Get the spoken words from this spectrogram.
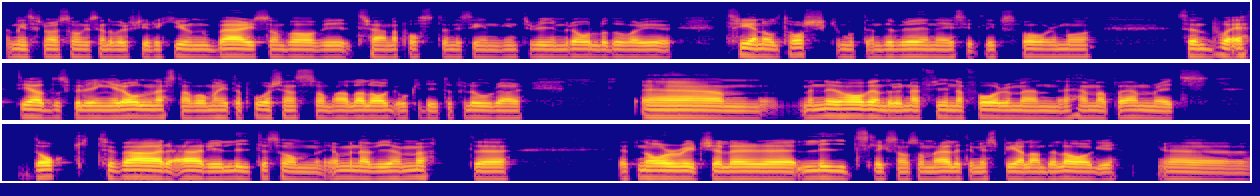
jag minns för några säsonger sedan då var det Fredrik Ljungberg som var vid tränarposten i sin interimroll och då var det ju 3-0 torsk mot en De Bruyne i sitt livsform och sen på Etihad då spelar det ingen roll nästan vad man hittar på känns som alla lag åker dit och förlorar Ehm, men nu har vi ändå den här fina formen hemma på Emirates. Dock tyvärr är det lite som, jag menar vi har mött uh, ett Norwich eller uh, Leeds liksom som är lite mer spelande lag i. Uh,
